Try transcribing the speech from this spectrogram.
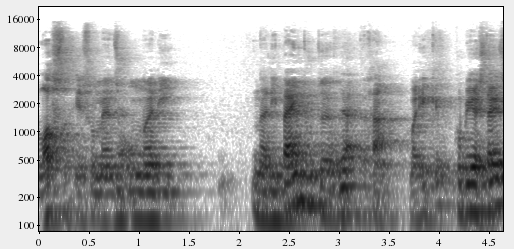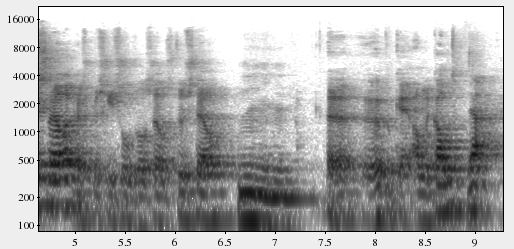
lastig is voor mensen om naar die, naar die pijn toe te, gaan. Maar ik probeer steeds sneller, dus misschien soms wel zelfs te snel, mm uh, huppakee, aan de kant. Ja.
